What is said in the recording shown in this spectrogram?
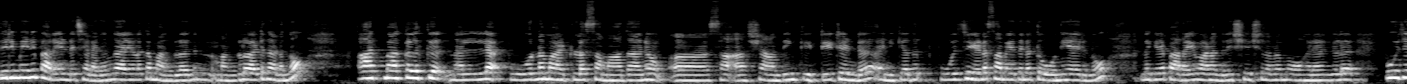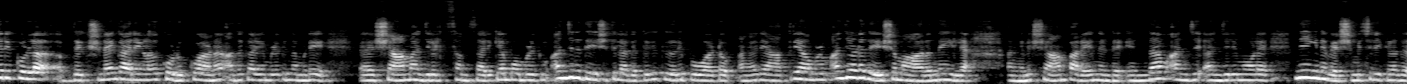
തിരുമേനി പറയുന്നുണ്ട് ചടങ്ങും കാര്യങ്ങളൊക്കെ മംഗളമായിട്ട് മംഗളമായിട്ട് നടന്നു. ആത്മാക്കൾക്ക് നല്ല പൂർണമായിട്ടുള്ള സമാധാനവും ശാന്തിയും കിട്ടിയിട്ടുണ്ട്. എനിക്കത് പൂജ ചെയ്യണ സമയത്ത് തന്നെ തോന്നിയായിരുന്നു. എന്നിങ്ങനെ പറയുവാണ്. അതിനുശേഷം നമ്മുടെ മോഹനാങ്കൾ പൂജരിക്കുള്ള ദക്ഷിണയും കാര്യങ്ങളൊക്കെ കൊടുക്കുവാണ്. അത് കഴിയുമ്പോഴേക്കും നമ്മുടെ ശ്യാമ ശ്യാം അഞ്ജലി സംസാരിക്കാൻ പോകുമ്പോഴേക്കും അഞ്ജലി ദേഷ്യത്തിൽ അകത്തേക്ക് കയറി പോവാട്ടോ അങ്ങനെ രാത്രി ആകുമ്പോഴും അഞ്ജലിയുടെ ദേഷ്യം മാറുന്നേ ഇല്ല. അങ്ങനെ ശ്യാം പറയുന്നുണ്ട് എന്താ അഞ്ച് അഞ്ജലി മോളെ നീ ഇങ്ങനെ വിഷമിച്ചിരിക്കുന്നത്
